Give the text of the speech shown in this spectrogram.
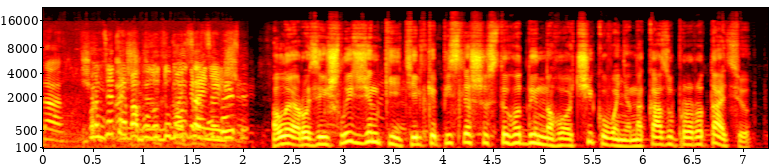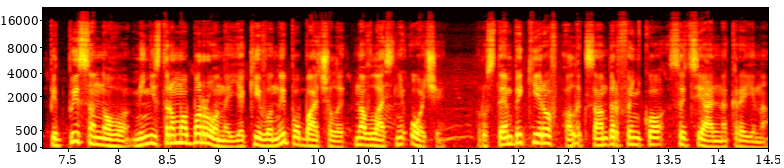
Да. Про це треба було думати раніше. Але розійшлись жінки тільки після шестигодинного очікування наказу про ротацію, підписаного міністром оборони, який вони побачили на власні очі. Рустем Бекіров, Олександр Фенько, Соціальна країна.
